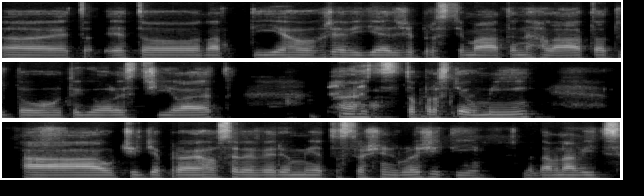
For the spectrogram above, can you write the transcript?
Uh, je, to, je to na té jeho hře vidět, že prostě má ten hlad a tu touhu ty góly střílet. to prostě umí a určitě pro jeho sebevědomí je to strašně důležitý. Jsme tam navíc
